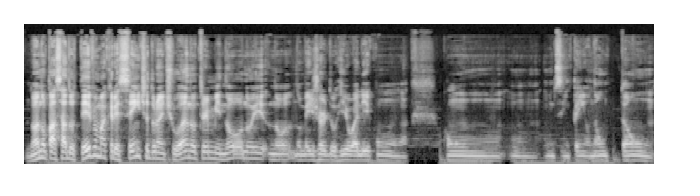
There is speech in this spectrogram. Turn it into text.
no ano passado teve uma crescente durante o ano, terminou no, no, no Major do Rio ali com, com um, um desempenho não tão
